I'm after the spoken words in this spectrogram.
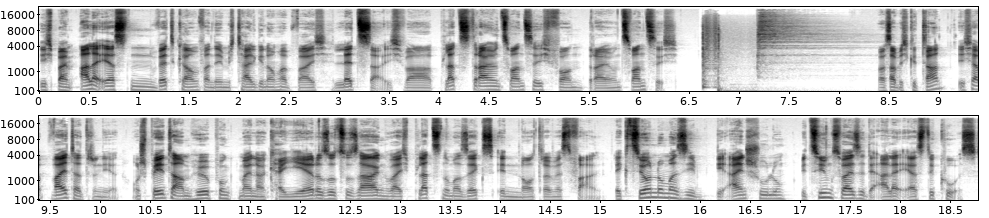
ich beim allerersten Wettkampf, an dem ich teilgenommen habe, war ich letzter. Ich war Platz 23 von 23. Was habe ich getan? Ich habe weiter trainiert. Und später am Höhepunkt meiner Karriere sozusagen war ich Platz Nummer 6 in Nordrhein-Westfalen. Lektion Nummer 7, die Einschulung bzw. der allererste Kurs.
